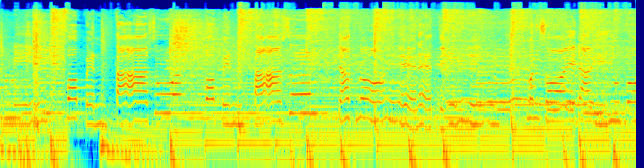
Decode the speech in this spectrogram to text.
นนี้บ่เป็นตาสวงบ่เป็นตาเสริมจากน้อยแน่ตีมันซอยได้อยู่บ่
